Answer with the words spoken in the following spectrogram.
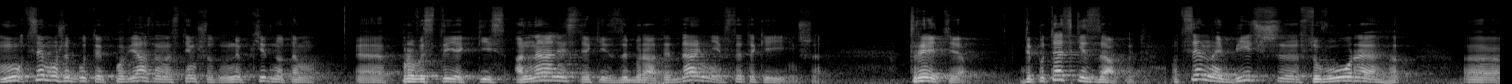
Ну, це може бути пов'язано з тим, що необхідно там провести якийсь аналіз, якісь зібрати дані і все таке інше. Третє депутатський запит. Оце найбільш е, суворе е,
